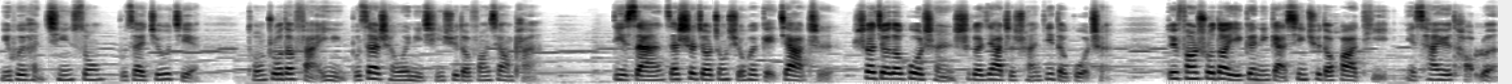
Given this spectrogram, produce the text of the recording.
你会很轻松，不再纠结。同桌的反应不再成为你情绪的方向盘。第三，在社交中学会给价值。社交的过程是个价值传递的过程。对方说到一个你感兴趣的话题，你参与讨论。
